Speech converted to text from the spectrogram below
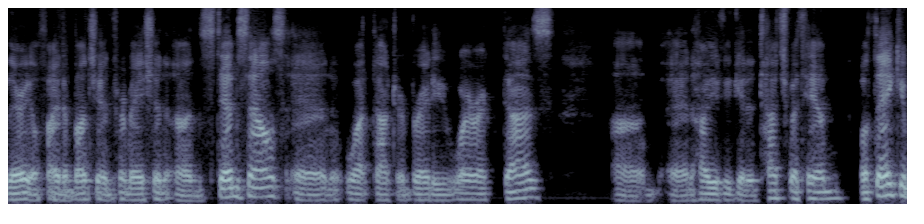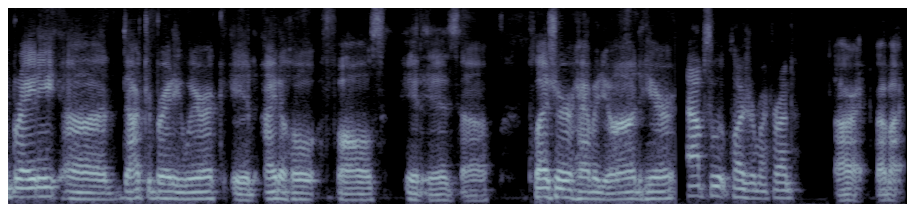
There you'll find a bunch of information on stem cells and what Dr. Brady Wirick does um, and how you can get in touch with him. Well, thank you, Brady. Uh, Dr. Brady Wirick in Idaho Falls. It is a pleasure having you on here. Absolute pleasure, my friend. All right. Bye bye.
